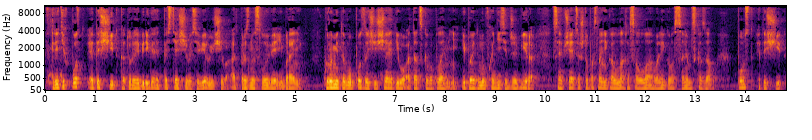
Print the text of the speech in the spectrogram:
В-третьих, пост – это щит, который оберегает постящегося верующего от празднословия и брани. Кроме того, пост защищает его от адского пламени, и поэтому в хадисе Джабира сообщается, что посланник Аллаха, саллаху алейкум вассалям, сказал, пост – это щит,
